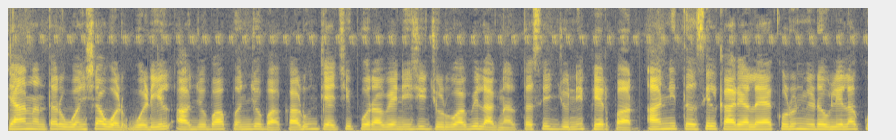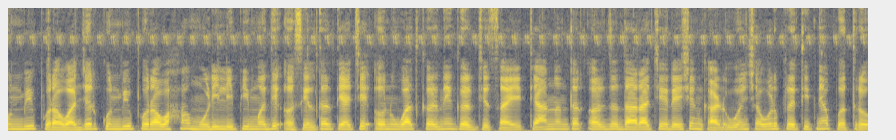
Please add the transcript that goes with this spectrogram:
त्यानंतर वंशावळ वडील आजोबा पंजोबा काढून त्याची पुराव्यानिशी जुळवावी लागणार तसेच जुने फेरफार आणि तहसील कार्यालयाकडून मिळवलेला कुणबी पुरावा. जर कुणबी पुरावा हा मोडी लिपीमध्ये असेल तर त्याचे अनुवाद करणे गरजेचं आहे. त्यानंतर अर्जदाराचे रेशन कार्ड वंशावळ प्रतिज्ञापत्र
